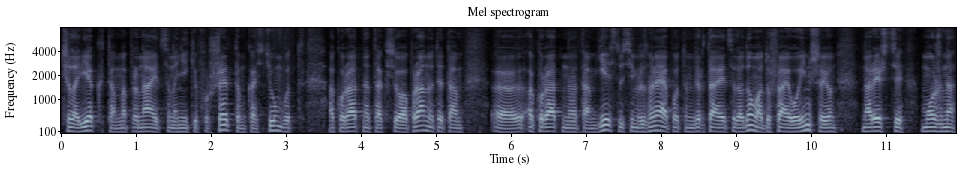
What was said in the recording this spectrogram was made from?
чалавек там апранаецца на нейкі фуршет там касцюм вот акуратна так все апрануты там э, акуратна там есть усім размаўляе потым вяртаецца дадому а душа его іншая ён нарэшце можна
